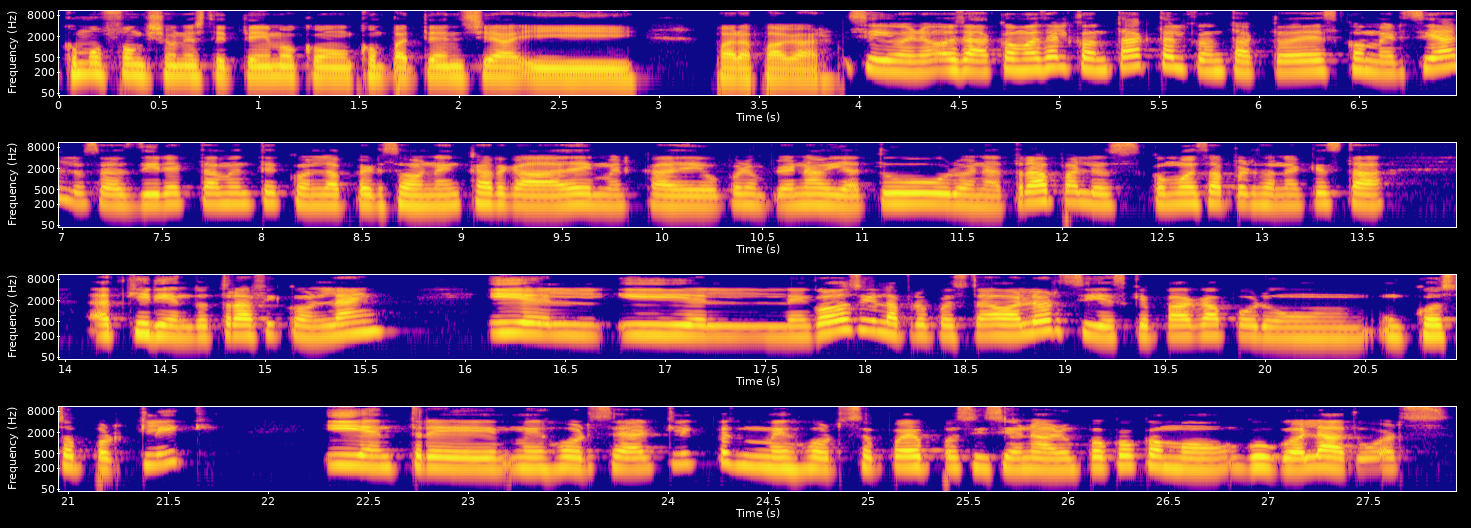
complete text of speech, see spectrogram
cómo funciona este tema con competencia y para pagar? Sí, bueno, o sea, ¿cómo es el contacto? El contacto es comercial, o sea, es directamente con la persona encargada de mercadeo, por ejemplo, en Aviatur o en Atrápalo, como esa persona que está adquiriendo tráfico online. Y el, y el negocio y la propuesta de valor, si es que paga por un, un costo por clic, y entre mejor sea el clic, pues mejor se puede posicionar un poco como Google AdWords,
